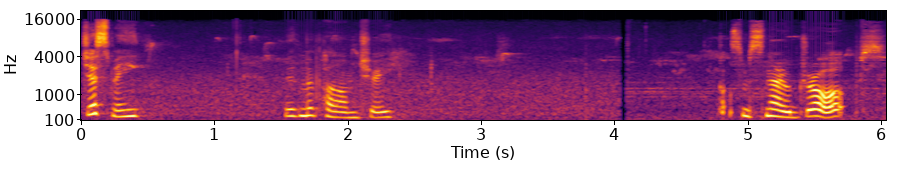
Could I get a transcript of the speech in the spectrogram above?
just me with my palm tree. Got some snow drops.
